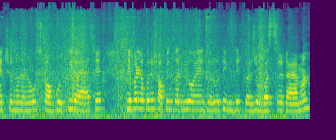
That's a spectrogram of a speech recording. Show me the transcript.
કલેક્શનનો નાનો સ્ટોક ગોઠવી રહ્યા છે. જે પણ લોકોને શોપિંગ કરવી હોય જરૂરથી વિઝિટ કરજો વસ્ત્રકાયામાં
